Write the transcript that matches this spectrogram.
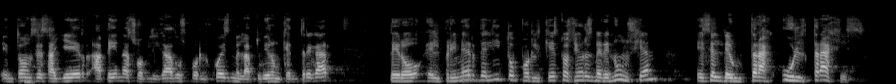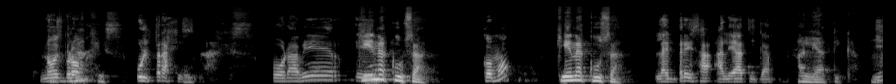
entonces ayer apenas obligados por el juez me la tuvieron que entregar, pero el primer delito por el que estos señores me denuncian es el de ultrajes, no es broma, ultrajes, por haber... ¿Quién acusa? ¿Cómo? ¿Quién acusa? La empresa Aleática. Aleática. ¿Y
